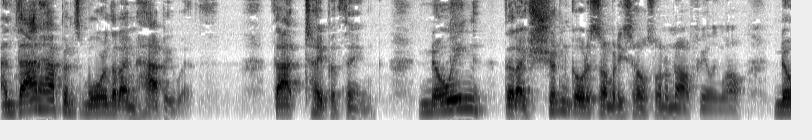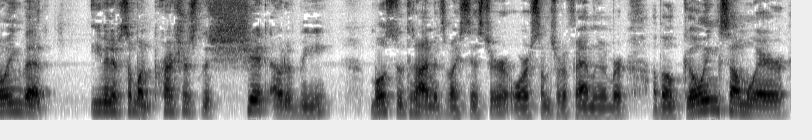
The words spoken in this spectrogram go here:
And that happens more than I'm happy with. That type of thing. Knowing that I shouldn't go to somebody's house when I'm not feeling well. Knowing that even if someone pressures the shit out of me, most of the time it's my sister or some sort of family member, about going somewhere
